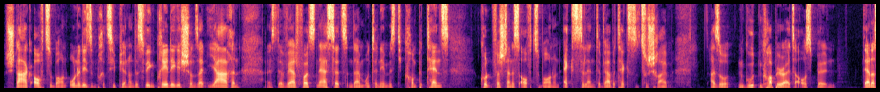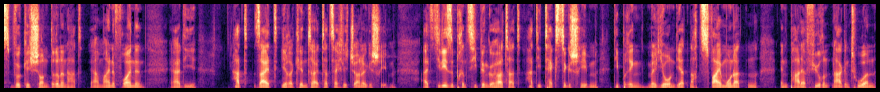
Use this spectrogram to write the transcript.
stark aufzubauen, ohne diese Prinzipien. Und deswegen predige ich schon seit Jahren, eines der wertvollsten Assets in deinem Unternehmen ist die Kompetenz, Kundenverständnis aufzubauen und exzellente Werbetexte zu schreiben. Also einen guten Copywriter ausbilden, der das wirklich schon drinnen hat. Ja, meine Freundin, ja, die hat seit ihrer Kindheit tatsächlich Journal geschrieben. Als die diese Prinzipien gehört hat, hat die Texte geschrieben, die bringen Millionen. Die hat nach zwei Monaten in ein paar der führenden Agenturen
